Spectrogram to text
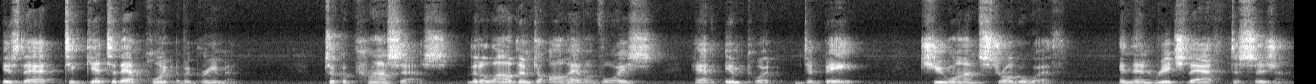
is that to get to that point of agreement took a process that allowed them to all have a voice, have input, debate, chew on, struggle with, and then reach that decision.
